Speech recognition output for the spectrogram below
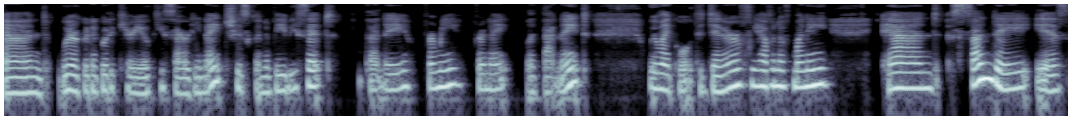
And we're going to go to karaoke Saturday night. She's going to babysit that day for me for night, like that night. We might go out to dinner if we have enough money. And Sunday is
